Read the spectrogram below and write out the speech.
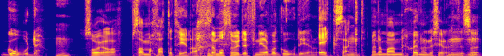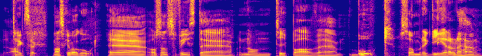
god. Mm. Så har jag sammanfattat hela. Sen måste man ju definiera vad god är. Exakt. Mm. Men om man generaliserar lite Mm, så, mm, ja, man ska vara god. Eh, och sen så finns det någon typ av eh, bok som reglerar det här.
